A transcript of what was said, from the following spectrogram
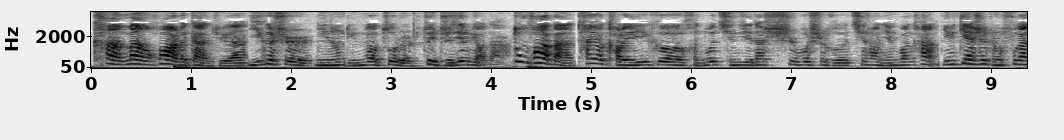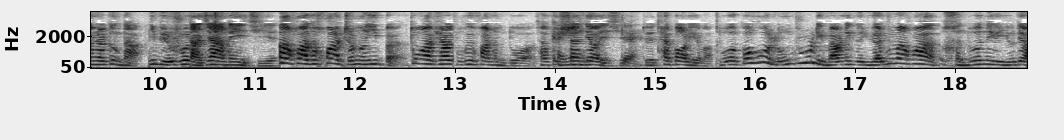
看漫画的感觉，一个是你能领到作者最直接的表达。动画版它要考虑一个很多情节，它适不适合青少年观看，因为电视可能覆盖面更大。你比如说打架。那一集漫画它画了整整一本，动画片不会画那么多，它会删掉一些，对，太暴力了。我包括龙珠里面那个原著漫画很多那个有点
